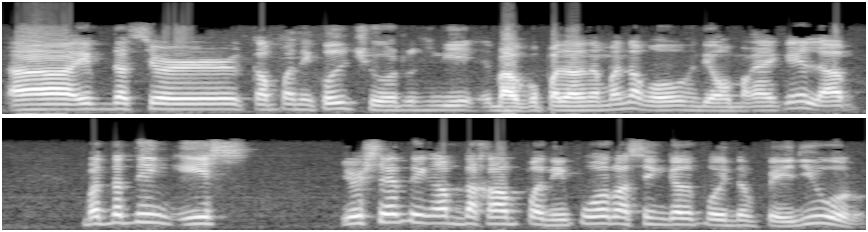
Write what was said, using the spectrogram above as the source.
Uh, if that's your company culture, hindi, bago pa lang naman ako, hindi ako makikialam. But the thing is, you're setting up the company for a single point of failure.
